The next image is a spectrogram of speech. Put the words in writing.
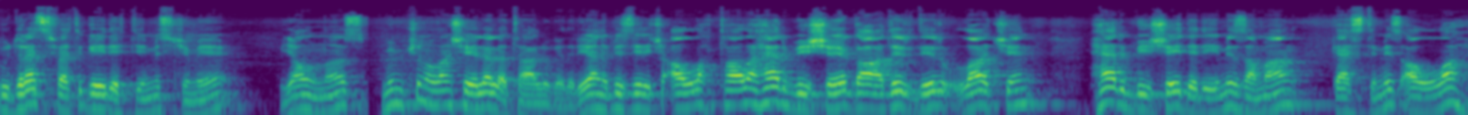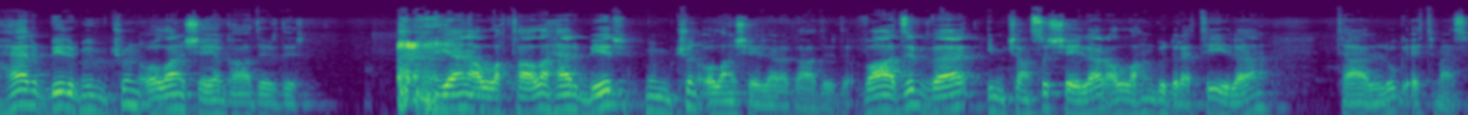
Qüdrət sifəti qeyd etdiyimiz kimi yalnız mümkün olan şeylərlə təalluq edir. Yəni biz deyirik ki, Allah Taala hər bir şeyə qadirdir, lakin hər bir şey dediyimiz zaman qəsdimiz Allah hər bir mümkün olan şeyə qadirdir. yəni Allah Taala hər bir mümkün olan şeylərə qadirdir. Vacib və imkansız şeylər Allahın qüdrəti ilə təalluq etməz.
